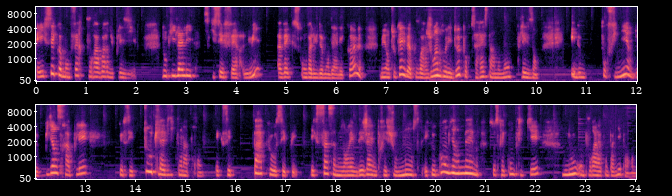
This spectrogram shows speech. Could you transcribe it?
et il sait comment faire pour avoir du plaisir. Donc, il allie ce qu'il sait faire lui avec ce qu'on va lui demander à l'école, mais en tout cas, il va pouvoir joindre les deux pour que ça reste un moment plaisant. Et pour finir, de bien se rappeler que c'est toute la vie qu'on apprend et que c'est pas que au CP. Et que ça, ça nous enlève déjà une pression monstre et que quand bien même ce serait compliqué, nous, on pourra l'accompagner pendant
